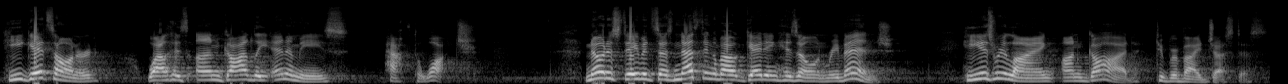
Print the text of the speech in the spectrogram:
He gets honored while his ungodly enemies have to watch. Notice David says nothing about getting his own revenge. He is relying on God to provide justice.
